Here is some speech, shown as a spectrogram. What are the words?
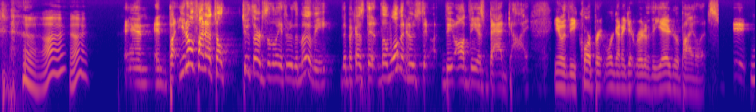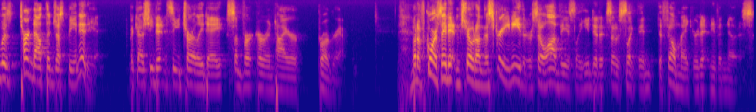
all right, all right. and and but you don't find out till two thirds of the way through the movie that because the, the woman who's the, the obvious bad guy, you know, the corporate we're going to get rid of the Jaeger pilots, it was turned out to just be an idiot because she didn't see Charlie Day subvert her entire program. But of course, they didn't show it on the screen either. So obviously, he did it so slick that the filmmaker didn't even notice.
